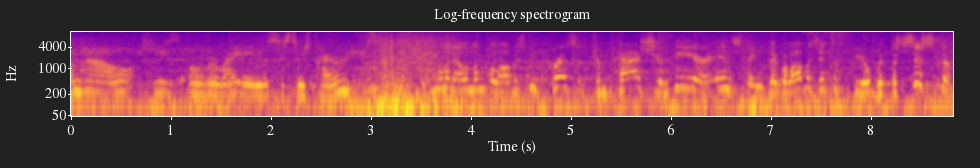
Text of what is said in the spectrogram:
Somehow, he's overriding the system's priorities. The human element will always be present. Compassion, fear, instinct, they will always interfere with the system.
